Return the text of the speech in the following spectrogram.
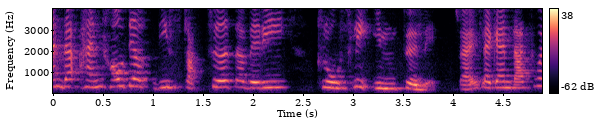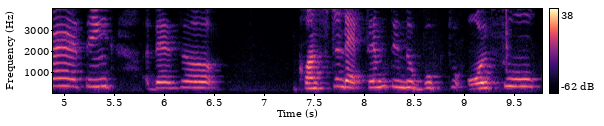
and that, and how they these structures are very closely interlinked right like and that's why i think there's a constant attempt in the book to also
